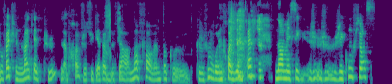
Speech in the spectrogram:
en fait, je ne m'inquiète plus. La preuve, je suis capable de faire un enfant en même temps que, que j'ouvre une troisième crèche. non, mais c'est, j'ai confiance.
